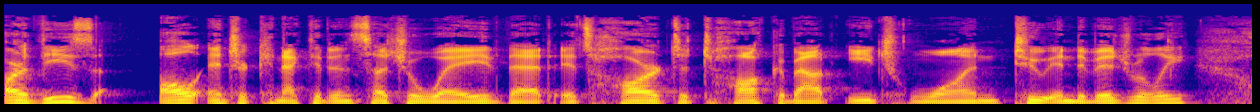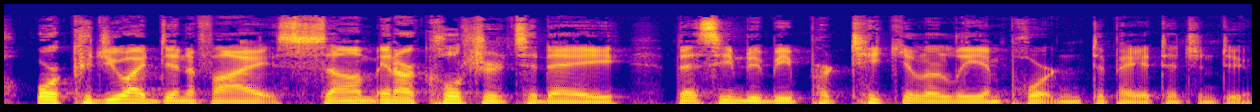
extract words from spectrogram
Are these all interconnected in such a way that it's hard to talk about each one too individually? Or could you identify some in our culture today that seem to be particularly important to pay attention to?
